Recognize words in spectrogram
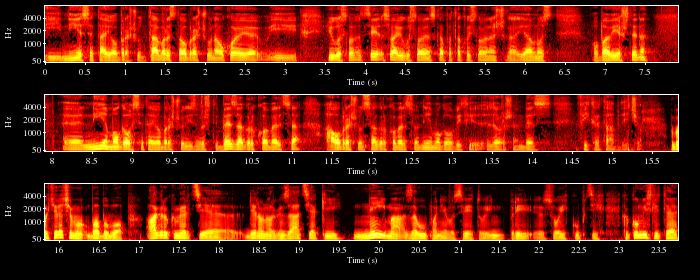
i nije se taj obračun, ta vrsta obračuna u kojoj je i sva jugoslovenska pa tako i slovenačka javnost obavještena, e, nije mogao se taj obračun izvršiti bez agrokomerca, a obračun sa agrokomercom nije mogao biti završen bez Fikreta Abdića. Ampak, če rečemo Bobo Bob, Agrokomerc je delovna organizacija, ki ne ima zaupanja v svetu in pri svojih kupcih. Kako mislite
